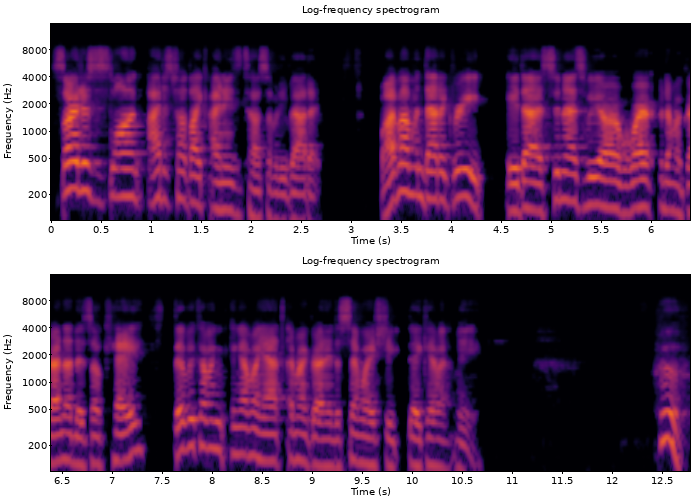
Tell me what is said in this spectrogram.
Sorry this is long, I just felt like I needed to tell somebody about it. My mom and dad agree that as soon as we are aware that my granddad is okay, they'll be coming at my aunt and my granny the same way she they came at me. Whew.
